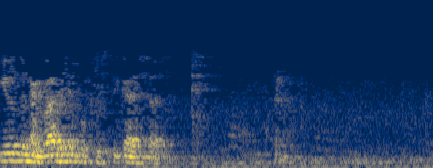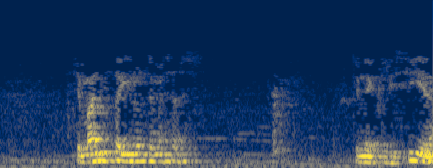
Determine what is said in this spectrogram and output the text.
γίνονται με βάση αποκλειστικά εσάς. Και μάλιστα γίνονται μέσα στην Εκκλησία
